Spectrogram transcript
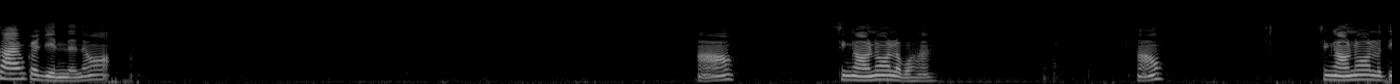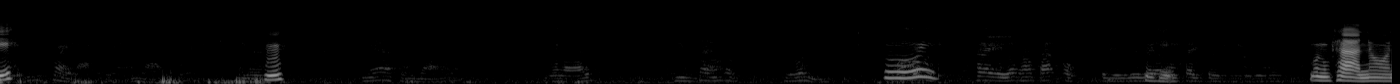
ทรายมันก็เย็นเลยเนาะ เอาสิเงานอนแล้วบ่ฮะเอาสิเงานอนแล้วติหึแม่สมหลายบ่หลายกินใส่มันก็ล้นโอ้ยใช่แล้วทั้งพักออกไปเรื่อยๆต้องใส่เติมเรื่อยเบิ่งท่านอน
